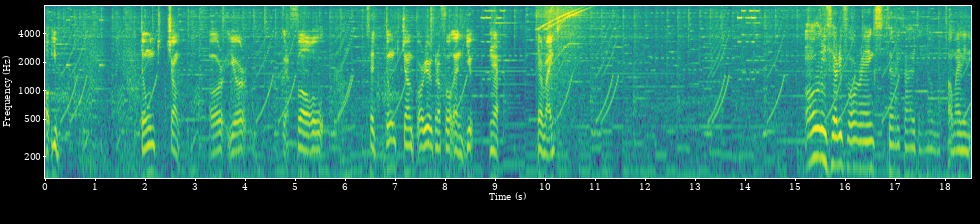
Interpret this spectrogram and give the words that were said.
Oh, you don't jump or you're gonna fall. Said don't jump or you're gonna fall and you. Nah, never mind. Only 34 ranks, 35, I don't know how many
